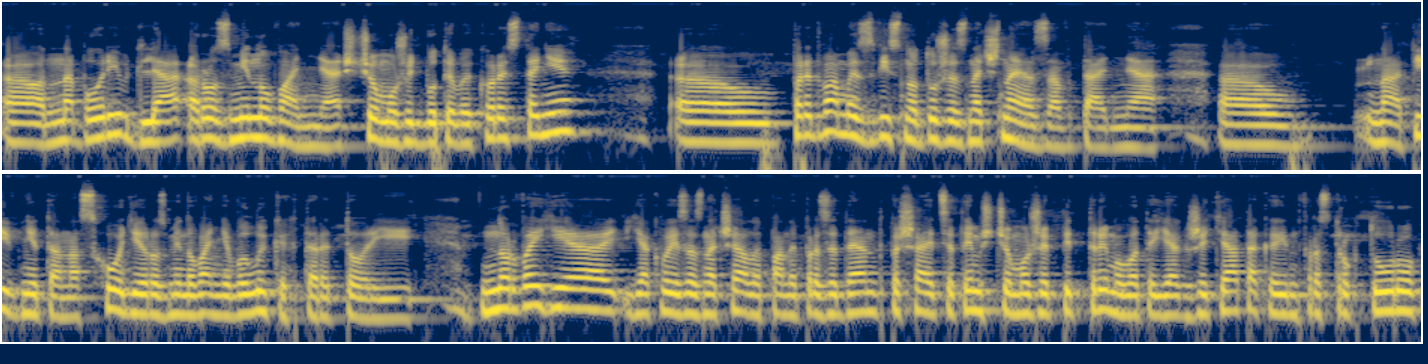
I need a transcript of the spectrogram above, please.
е, наборів для розмінування, що можуть бути використані. Е, Перед вами, звісно, дуже значне завдання. На півдні та на сході розмінування великих територій. Норвегія, як ви зазначали, пане президент, пишається тим, що може підтримувати як життя, так і інфраструктуру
